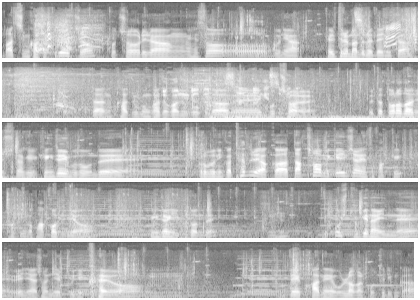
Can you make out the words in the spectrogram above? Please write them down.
마침 가죽 필요했죠? 고철이랑 해서 어 뭐냐 벨트를 만들어야 되니까. 일단 가죽은 가져가지고 그 다음에 고철. 일단 돌아다닙시다. 그게 굉장히 무서운데 그러고 보니까 테두리 아까 딱 처음에 게임 시작해서 바뀐 거 봤거든요. 굉장히 이쁘던데? 음흠. 근데 꽃이 두 개나 있네. 왜냐 전 예쁘니까요. 음. 내 관에 올라갈 꽃들인가?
